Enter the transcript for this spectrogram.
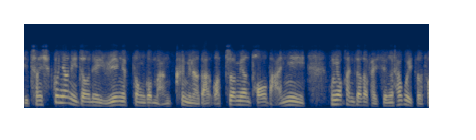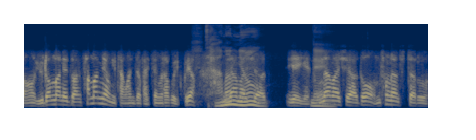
2019년 이전에 유행했던 것만큼이나 어쩌면 더 많이 홍역 환자가 발생을 하고 있어서 유럽만 해도 한 4만 명 이상 환자 발생을 하고 있고요. 4만 명. 예, 예. 네. 동남아시아도 엄청난 숫자로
